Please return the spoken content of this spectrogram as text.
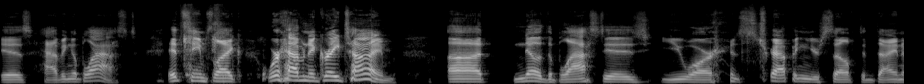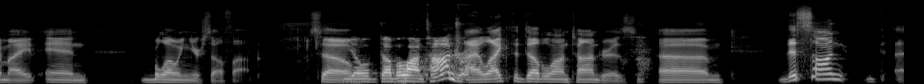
is having a blast. It seems like we're having a great time. Uh no, the blast is you are strapping yourself to dynamite and blowing yourself up. So the old double entendre. I like the double entendres. Um, this song, uh,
